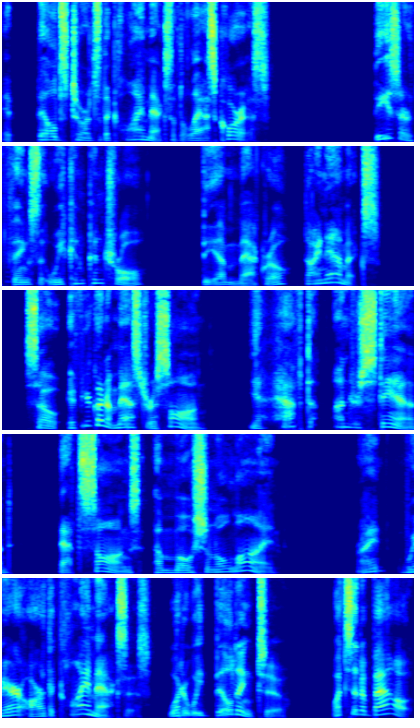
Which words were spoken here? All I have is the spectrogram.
it builds towards the climax of the last chorus. These are things that we can control via macro dynamics. So, if you're going to master a song, you have to understand that song's emotional line, right? Where are the climaxes? What are we building to? What's it about?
